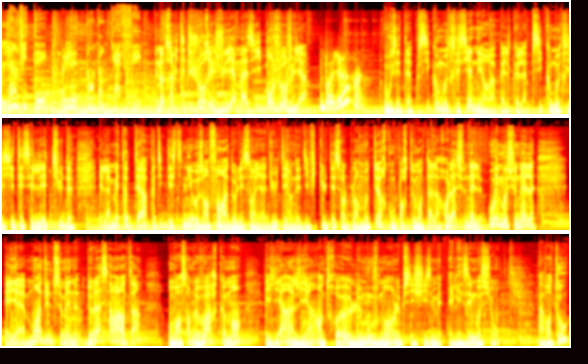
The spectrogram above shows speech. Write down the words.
L'invité, le temps d'un café. Et notre invité du jour est Julia Mazi. Bonjour Julia. Bonjour. Vous êtes psychomotricienne et on rappelle que la psychomotricité, c'est l'étude et la méthode thérapeutique destinée aux enfants, adolescents et adultes ayant des difficultés sur le plan moteur, comportemental, relationnel ou émotionnel. Et il y a moins d'une semaine de la Saint-Valentin, on va ensemble voir comment il y a un lien entre le mouvement, le psychisme et les émotions. Avant tout,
